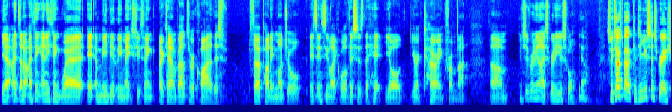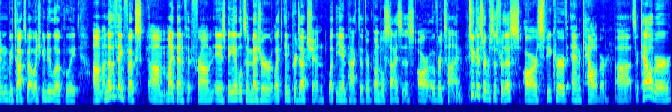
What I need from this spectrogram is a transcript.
Yeah, I don't know. I think anything where it immediately makes you think, okay, I'm about to require this third-party module. It's instantly like, well, this is the hit you're you're incurring from that. Um, which is really nice, really useful. Yeah. So we talked about continuous integration. We talked about what you can do locally. Um, another thing folks um, might benefit from is being able to measure, like in production, what the impact of their bundle sizes are over time. Two good services for this are SpeedCurve and Calibre. Uh, so Calibre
